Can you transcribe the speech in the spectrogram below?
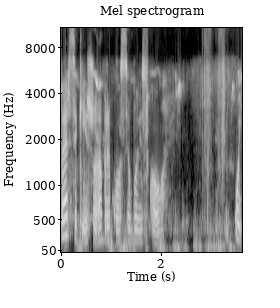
персики і що абрикоси обов'язково. Ой.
